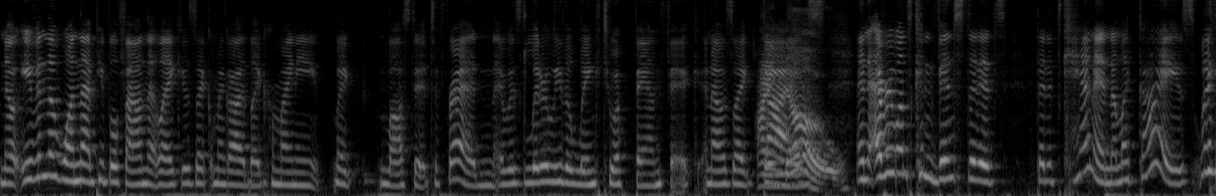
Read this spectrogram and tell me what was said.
No, even the one that people found that like it was like, oh my god, like Hermione like lost it to Fred, and it was literally the link to a fanfic, and I was like, guys, I know. and everyone's convinced that it's that it's canon. I'm like, guys, like,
